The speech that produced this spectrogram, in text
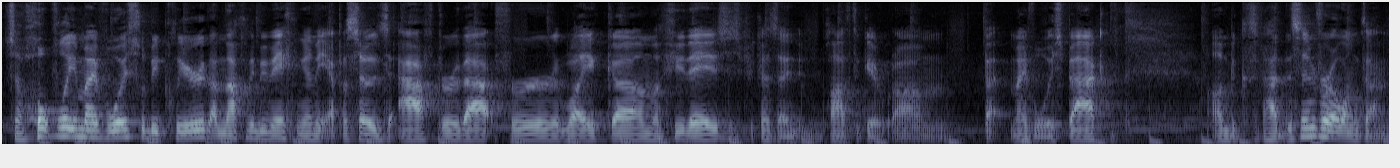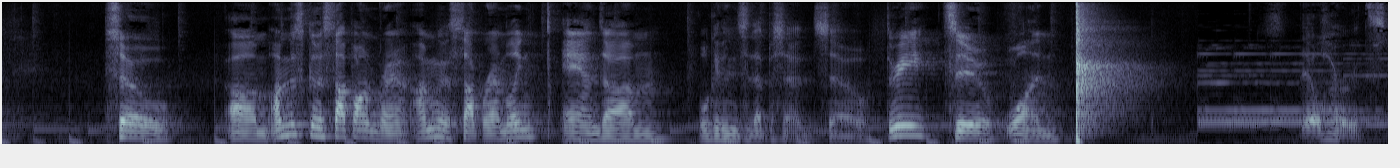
so hopefully my voice will be cleared. I'm not going to be making any episodes after that for like um, a few days, just because I will have to get um, my voice back, um, because I've had this in for a long time. So um, I'm just gonna stop on. Ram- I'm gonna stop rambling, and um, we'll get into the episode. So three, two, one still hurts.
